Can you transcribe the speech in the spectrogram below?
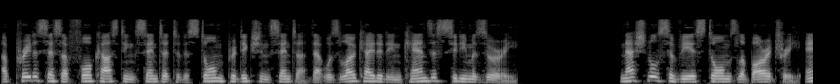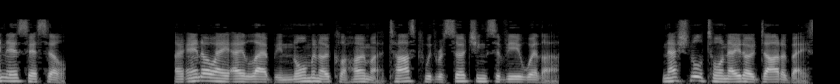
a predecessor forecasting center to the Storm Prediction Center that was located in Kansas City, Missouri. National Severe Storms Laboratory NSSL a NOAA lab in Norman, Oklahoma tasked with researching severe weather. National Tornado Database.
